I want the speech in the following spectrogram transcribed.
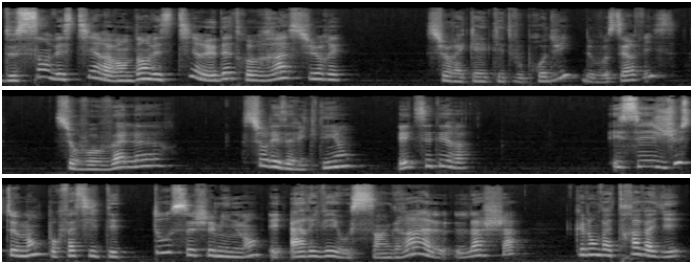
de s'investir avant d'investir et d'être rassuré sur la qualité de vos produits, de vos services, sur vos valeurs, sur les avis clients, etc. Et c'est justement pour faciliter tout ce cheminement et arriver au Saint Graal, l'achat, que l'on va travailler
